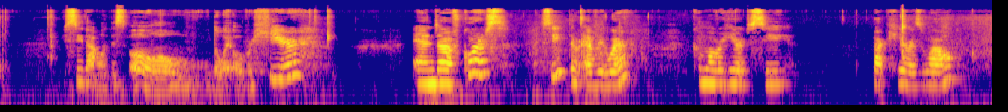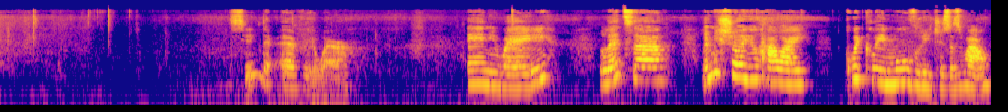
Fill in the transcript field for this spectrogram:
You see that one is all the way over here. And uh, of course, see, they're everywhere. Come over here to see back here as well. See, they're everywhere. Anyway, let's, uh, let me show you how I quickly move leeches as well.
